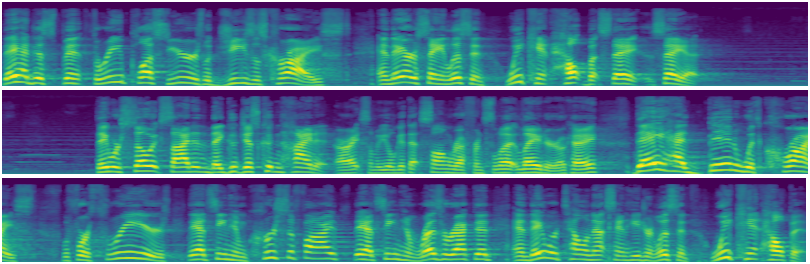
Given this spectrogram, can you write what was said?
They had just spent three plus years with Jesus Christ, and they are saying, listen, we can't help but stay, say it. They were so excited they just couldn't hide it. All right, some of you will get that song reference later, okay? They had been with Christ for three years, they had seen him crucified, they had seen him resurrected, and they were telling that Sanhedrin, listen, we can't help it.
